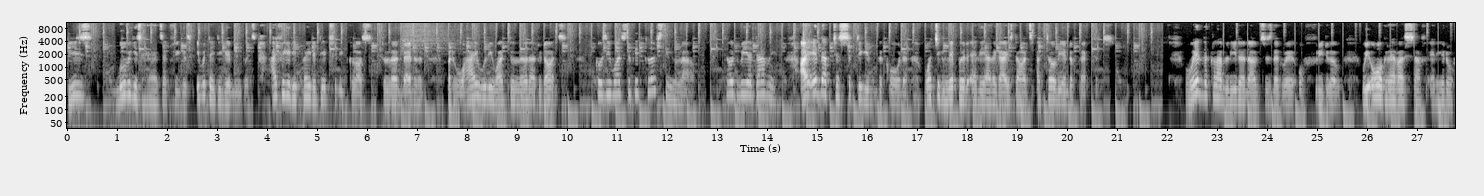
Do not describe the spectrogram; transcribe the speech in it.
He's moving his hands and fingers, imitating their movements. I figured he paid attention in class to learn Mandarin, but why would he want to learn how to dance? Because he wants to get close to you now. Don't be a dummy. I end up just sitting in the corner, watching Leopard and the other guys dance until the end of practice. When the club leader announces that we're off free to go, we all grab our stuff and head off.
